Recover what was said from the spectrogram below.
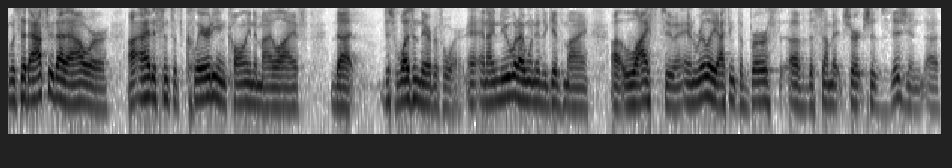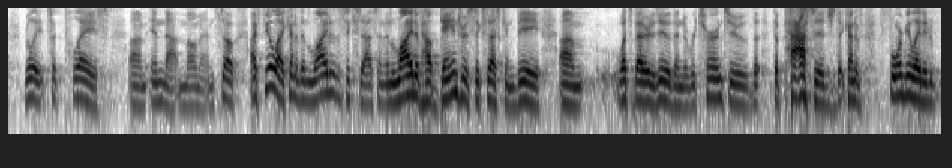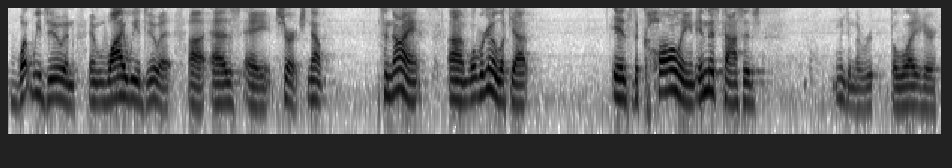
was that after that hour, I had a sense of clarity and calling in my life that just wasn't there before. And, I knew what I wanted to give my uh, life to. And, really, I think the birth of the Summit Church's vision uh, really took place. Um, in that moment. And so I feel like, kind of in light of the success and in light of how dangerous success can be, um, what's better to do than to return to the, the passage that kind of formulated what we do and, and why we do it uh, as a church. Now, tonight, um, what we're going to look at is the calling in this passage. Let me get the, the light here.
